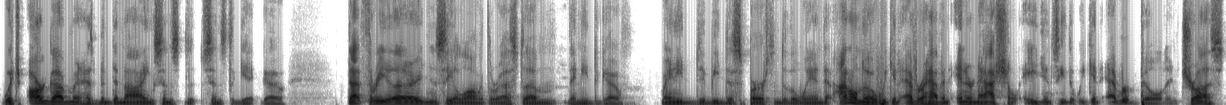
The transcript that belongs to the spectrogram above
which our government has been denying since the, since the get go. That three-letter agency, along with the rest of them, they need to go They need to be dispersed into the wind. I don't know if we could ever have an international agency that we could ever build and trust.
